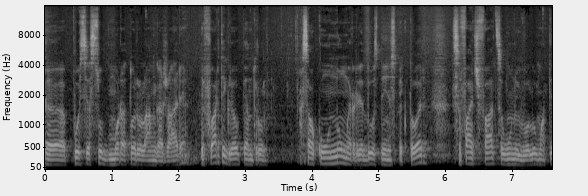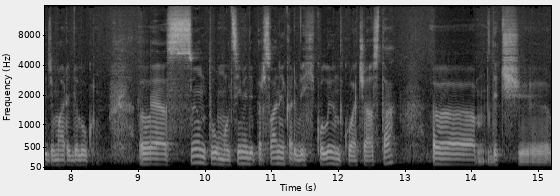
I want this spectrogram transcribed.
uh, puse sub moratoriul la angajare. E foarte greu pentru sau cu un număr redus de inspectori să faci față unui volum atât de mare de lucru. Uh, sunt o mulțime de persoane care vehiculând cu aceasta, uh, deci uh,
